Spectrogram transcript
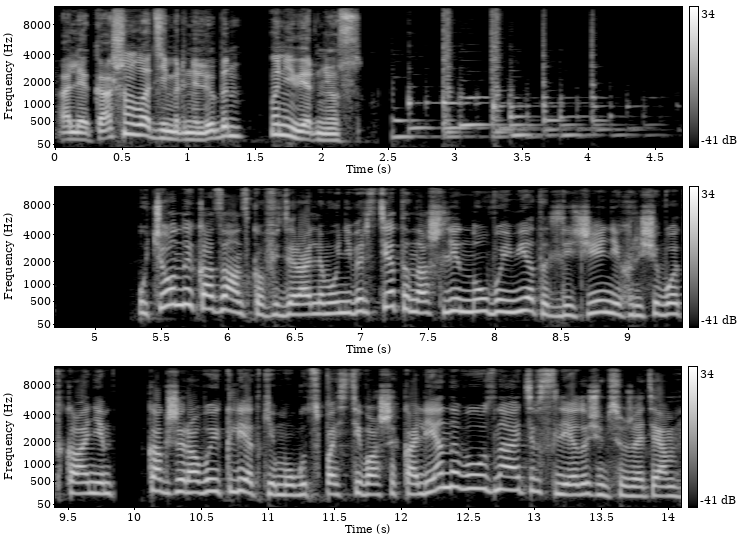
Олег Кашин, Владимир Нелюбин, UniverNews. Ученые Казанского федерального университета нашли новый метод лечения хрящевой ткани. Как жировые клетки могут спасти ваши колено, вы узнаете в следующем сюжете.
